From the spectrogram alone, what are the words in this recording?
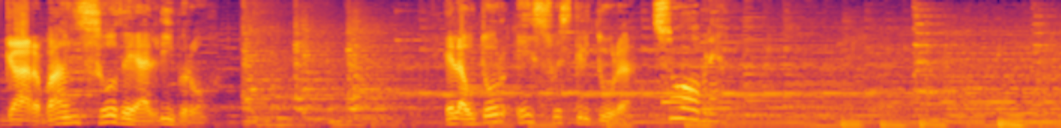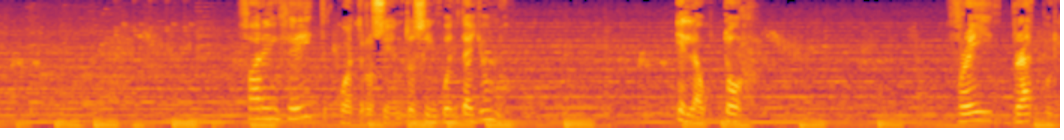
Garbanzo de Alibro. El autor es su escritura. Su obra. Fahrenheit 451. El autor. Ray Bradbury.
